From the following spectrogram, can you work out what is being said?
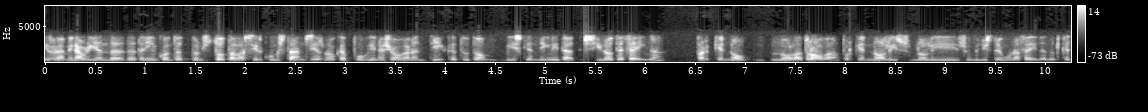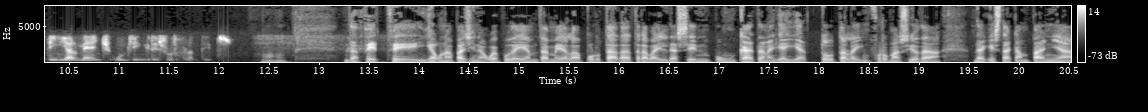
i realment haurien de, de tenir en compte doncs, totes les circumstàncies no, que puguin això garantir que tothom visqui en dignitat. Si no té feina, perquè no, no la troba, perquè no li, no li subministrem una feina, doncs que tingui almenys uns ingressos garantits. Uh -huh. De fet, eh, hi ha una pàgina web, ho dèiem també a la portada, treballdecent.cat, en allà hi ha tota la informació d'aquesta campanya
